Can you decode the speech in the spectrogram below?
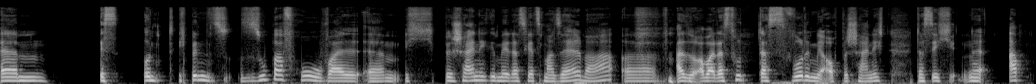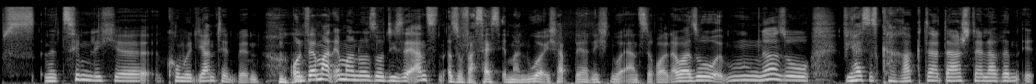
Ähm, es, und ich bin super froh, weil ähm, ich bescheinige mir das jetzt mal selber. Äh, also, aber das tut, das wurde mir auch bescheinigt, dass ich eine abs eine ziemliche Komödiantin bin. Mhm. Und wenn man immer nur so diese ernsten, also was heißt immer nur, ich habe ja nicht nur ernste Rollen, aber so, mm, ne, so, wie heißt es, Charakterdarstellerin, äh,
